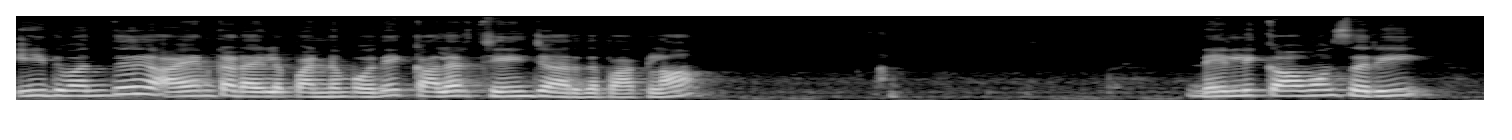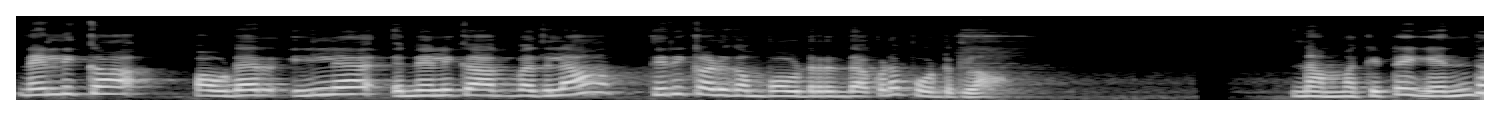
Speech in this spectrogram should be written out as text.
இது வந்து அயன் கடாயில் பண்ணும்போதே கலர் சேஞ்ச் ஆகிறத பார்க்கலாம். நெல்லிக்காவும் சரி நெல்லிக்காய் பவுடர் இல்லை நெல்லிக்காய்க்கு பதிலாக திரிக்கடுகம் பவுடர் இருந்தால் கூட போட்டுக்கலாம். நம்மக்கிட்ட எந்த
